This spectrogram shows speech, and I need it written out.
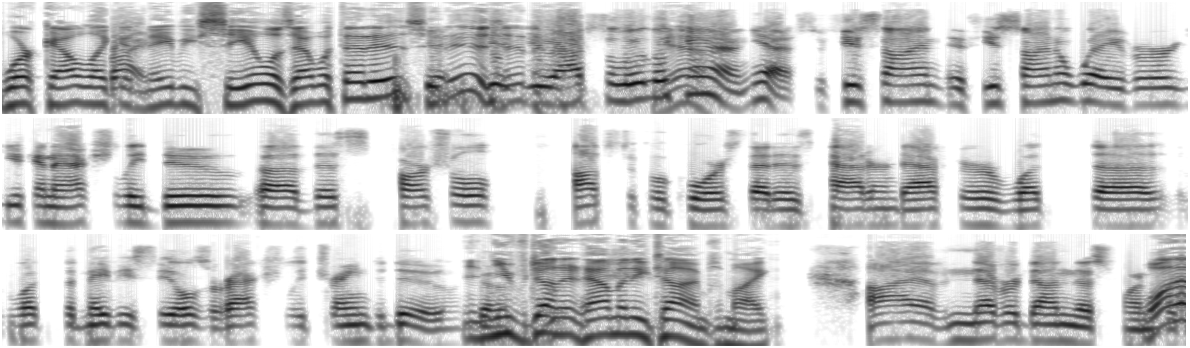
work out like a Navy SEAL. Is that what that is? It is. You, you absolutely Yeah. can. Yes, if you sign if you sign a waiver, you can actually do uh, this partial obstacle course that is patterned after what uh, what the Navy SEAls are actually trained to do. And you've done it how many times, Mike? I have never done this one. What?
